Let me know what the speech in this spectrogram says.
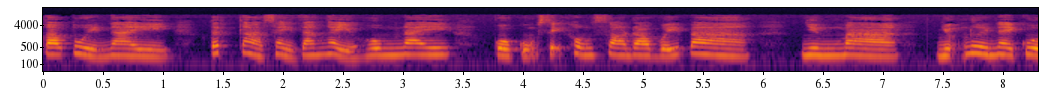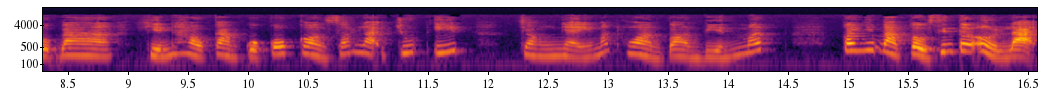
cao tuổi này. Tất cả xảy ra ngày hôm nay, Cô cũng sẽ không so đo với bà. Nhưng mà, Những lời này của bà Khiến hào cảm của cô còn sót lại chút ít, Trong nháy mắt hoàn toàn biến mất. Coi như bà cầu xin tôi ở lại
